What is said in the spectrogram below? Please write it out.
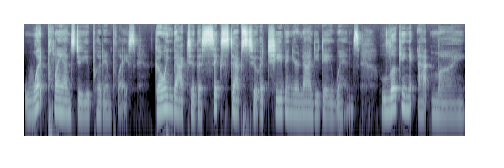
What plans do you put in place? Going back to the six steps to achieving your 90 day wins, looking at my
